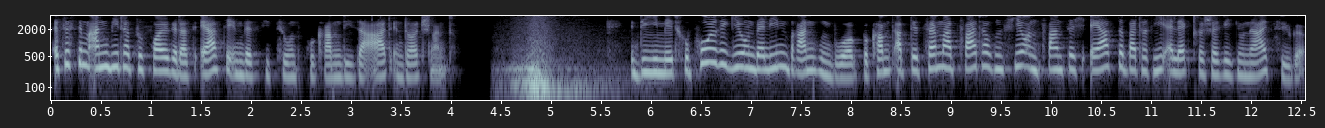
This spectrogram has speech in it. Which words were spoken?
Es ist dem Anbieter zufolge das erste Investitionsprogramm dieser Art in Deutschland. Die Metropolregion Berlin-Brandenburg bekommt ab Dezember 2024 erste batterieelektrische Regionalzüge.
